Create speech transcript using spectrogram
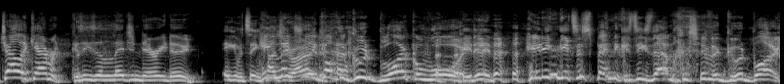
Charlie Cameron, because he's a legendary dude. He can sing He Country literally Road. got the Good Bloke Award. He did. He didn't get suspended because he's that much of a good bloke.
